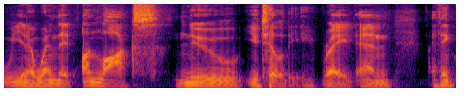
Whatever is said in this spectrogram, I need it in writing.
you know when it unlocks new utility, right? And I think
